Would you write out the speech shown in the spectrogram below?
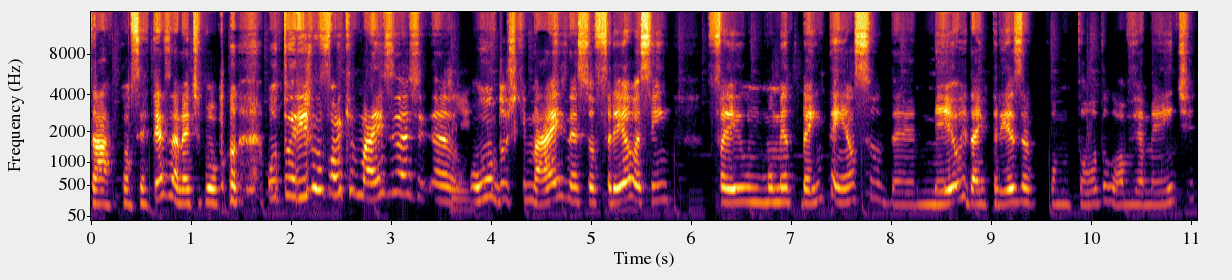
Ah, com certeza, né? Tipo, o turismo foi o que mais, é, Sim. um dos que mais, né, sofreu, assim, foi um momento bem intenso, né, meu e da empresa como um todo, obviamente.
